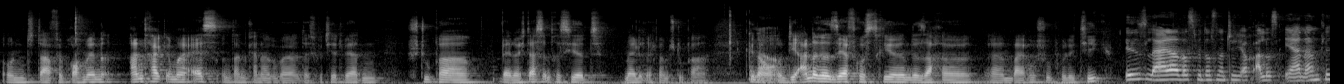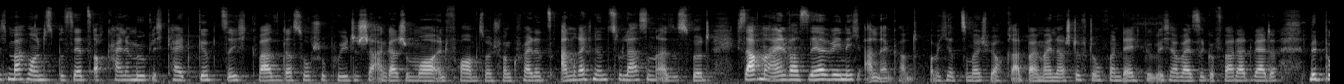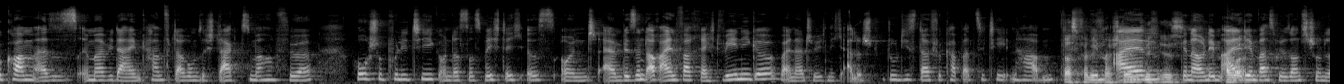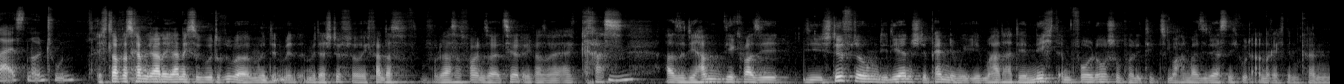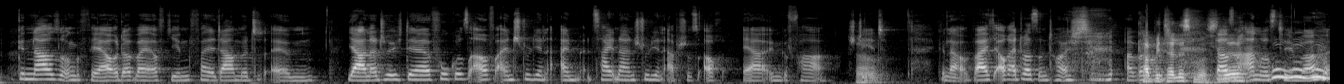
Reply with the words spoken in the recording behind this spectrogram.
Und dafür brauchen wir einen Antrag im AS und dann kann darüber diskutiert werden. Stupa, wenn euch das interessiert, meldet euch beim Stupa. Genau. genau. Und die andere sehr frustrierende Sache ähm, bei Hochschulpolitik ist leider, dass wir das natürlich auch alles ehrenamtlich machen und es bis jetzt auch keine Möglichkeit gibt, sich quasi das hochschulpolitische Engagement in Form zum Beispiel von Credits anrechnen zu lassen. Also es wird, ich sag mal einfach, sehr wenig anerkannt. Habe ich jetzt zum Beispiel auch gerade bei meiner Stiftung, von der ich glücklicherweise gefördert werde, mitbekommen. Also es ist immer wieder ein Kampf darum, sich stark zu machen für Hochschulpolitik und dass das wichtig ist. Und ähm, wir sind auch einfach recht wenige, weil natürlich nicht alle Studis dafür Kapazitäten haben. Was völlig neben verständlich allem, ist. Genau, neben all dem, was wir sonst schon leisten und tun. Ich glaube, das kam gerade gar nicht so gut rüber mit, mit, mit der Stiftung. Ich fand das, du hast das vorhin so erzählt und ich war so, ja, krass. Mhm. Also die haben dir quasi, die Stiftung, die dir ein Stipendium gegeben hat, hat dir nicht empfohlen, Hochschulpolitik zu machen, weil sie dir das nicht gut anrechnen können. Genau so ungefähr. Oder weil auf jeden Fall damit ähm, ja, natürlich der Fokus auf einen, Studien, einen zeitnahen Studienabschluss auch eher in Gefahr steht. Ja. Genau, war ich auch etwas enttäuscht. Kapitalismus, Das ne? ist ein anderes Thema.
